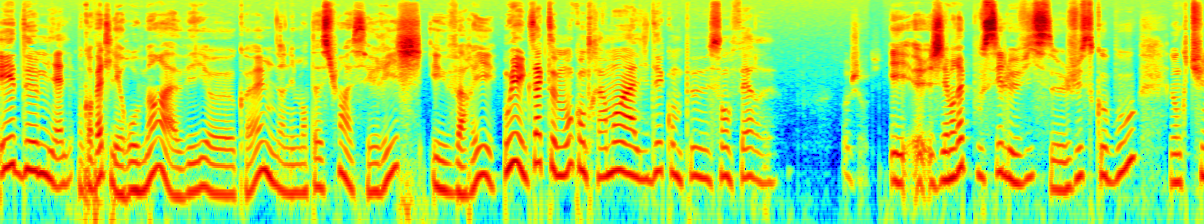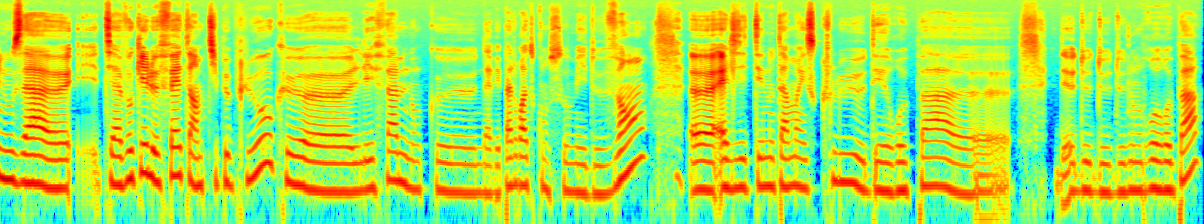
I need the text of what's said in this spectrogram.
et de miel. Donc en fait, les Romains avaient euh, quand même une alimentation assez riche et variée. Oui, exactement, contrairement à l'idée qu'on peut s'en faire euh, aujourd'hui. Et euh, j'aimerais pousser le vice euh, jusqu'au bout. Donc tu nous as, euh, évoqué le fait un petit peu plus haut que les femmes donc n'avaient pas le droit de consommer de vin. elles étaient notamment exclues des repas, de, de, nombreux repas.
